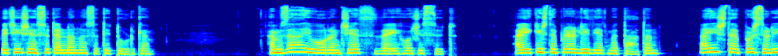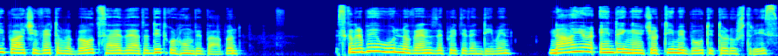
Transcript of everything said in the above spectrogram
dhe që ishin sytë e nënës së tij turke. Hamzai u rrënqeth dhe i hoqi sytë. Ai kishte prerë lidhjet me tatën. Ai ishte përsëri po aq i vetëm në botë sa edhe atë ditë kur humbi babën. Skënderbeu u ul në vend dhe priti vendimin. Në ajër endej qortimi i butë i tërë ushtrisë,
